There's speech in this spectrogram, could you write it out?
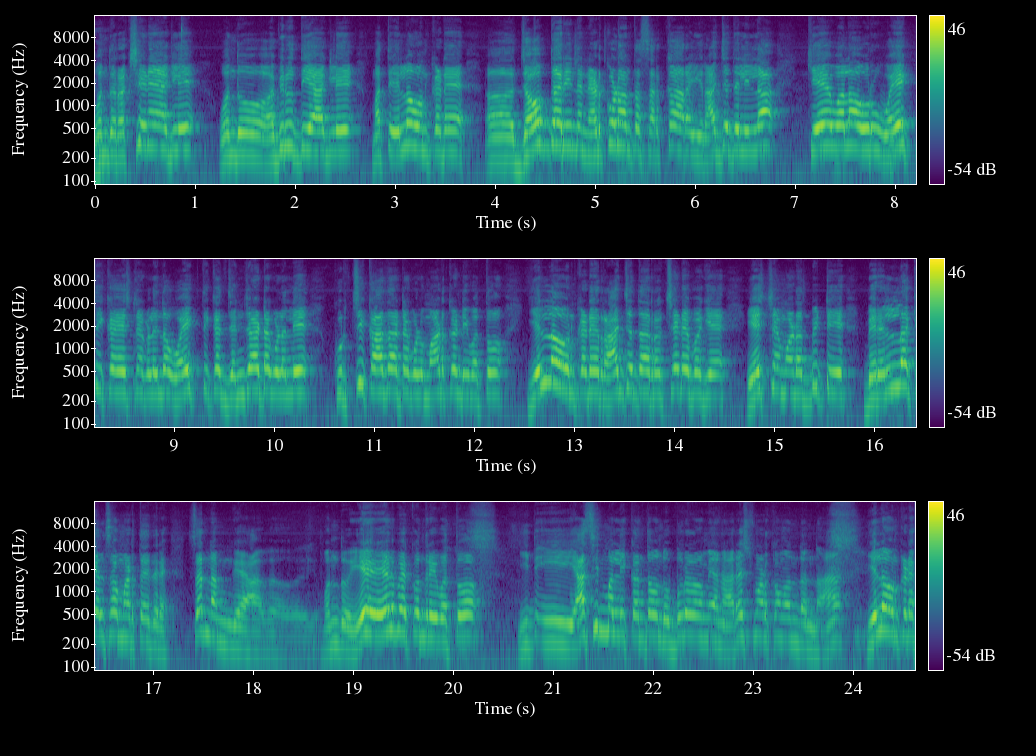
ಒಂದು ರಕ್ಷಣೆ ಆಗ್ಲಿ ಒಂದು ಅಭಿವೃದ್ಧಿ ಆಗಲಿ, ಮತ್ತೆ ಎಲ್ಲೋ ಒಂದು ಕಡೆ ಜವಾಬ್ದಾರಿಯಿಂದ ನಡ್ಕೊಡೋ ಅಂಥ ಸರ್ಕಾರ ಈ ರಾಜ್ಯದಲ್ಲಿಲ್ಲ. ಕೇವಲ ಅವರು ವೈಯಕ್ತಿಕ ಯೋಚನೆಗಳಿಂದ ವೈಯಕ್ತಿಕ ಜಂಜಾಟಗಳಲ್ಲಿ ಕುರ್ಚಿ ಕಾದಾಟಗಳು ಮಾಡ್ಕೊಂಡು ಇವತ್ತು ಎಲ್ಲ ಒಂದು ಕಡೆ ರಾಜ್ಯದ ರಕ್ಷಣೆ ಬಗ್ಗೆ ಯೋಚನೆ ಮಾಡೋದು ಬಿಟ್ಟು ಬೇರೆಲ್ಲ ಕೆಲಸ ಮಾಡ್ತಾ ಇದ್ದಾರೆ. ಸರ್, ನಮಗೆ ಒಂದು ಹೇಳಬೇಕು ಅಂದರೆ ಇವತ್ತು ಇದು ಈ ಯಾಸಿನ್ ಮಲ್ಲಿಕ್ ಅಂತ ಒಂದು ಉಗ್ರಗಾಮಿಯನ್ನು ಅರೆಸ್ಟ್ ಮಾಡ್ಕೊಂಬಂದನ್ನ ಎಲ್ಲ ಒಂದು ಕಡೆ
